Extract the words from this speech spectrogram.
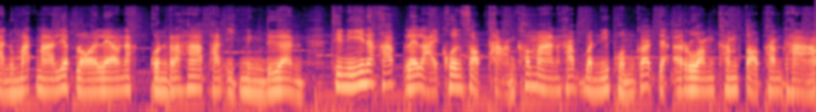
อนุมัติมาเรียบร้อยแล้วนะคนละ5,000 อีก 1 เดือน ทีนี้นะครับหลายๆ คนสอบถามเข้ามานะครับวันนี้ผมก็จะรวมคำตอบคำถาม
